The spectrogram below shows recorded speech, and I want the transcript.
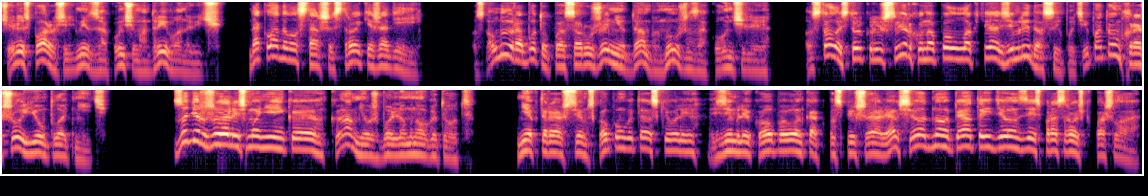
«Через пару седмиц закончим, Андрей Иванович», — докладывал старший стройки Жадей. «Основную работу по сооружению дамбы мы уже закончили. Осталось только лишь сверху на пол локтя земли досыпать и потом хорошо ее уплотнить. Задержались маненько, камня уж больно много тут. Некоторые аж всем скопом вытаскивали, землекопы вон как поспешали, а все одно пятый день здесь просрочка пошла.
